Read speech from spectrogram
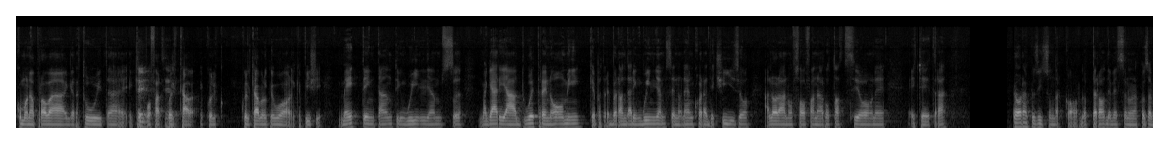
come una prova gratuita e che sì, può fare sì. quel, ca- quel, quel, cavolo che vuole, capisci? Mette intanto in Williams, magari ha due o tre nomi che potrebbero andare in Williams e non è ancora deciso, allora non so, fa una rotazione, eccetera. Ora così sono d'accordo, però deve essere una cosa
